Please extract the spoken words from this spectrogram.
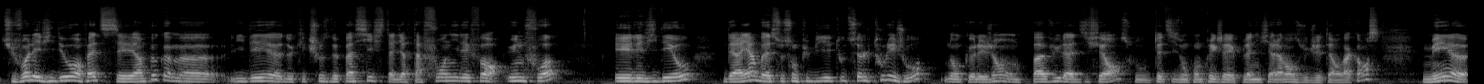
Tu vois les vidéos, en fait, c'est un peu comme euh, l'idée euh, de quelque chose de passif, c'est-à-dire tu as fourni l'effort une fois, et les vidéos, derrière, bah, elles se sont publiées toutes seules tous les jours. Donc euh, les gens n'ont pas vu la différence, ou peut-être ils ont compris que j'avais planifié à l'avance vu que j'étais en vacances. Mais euh,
